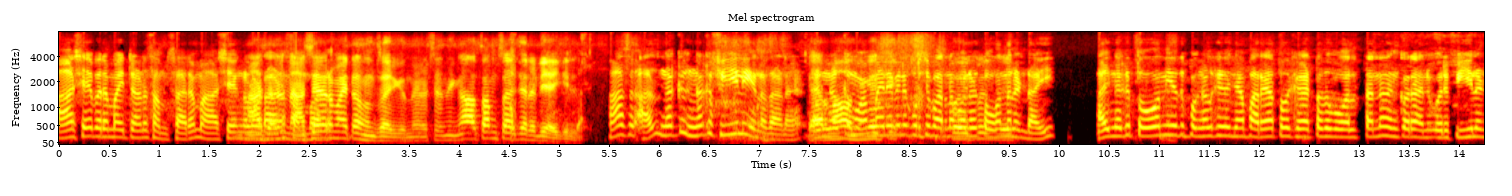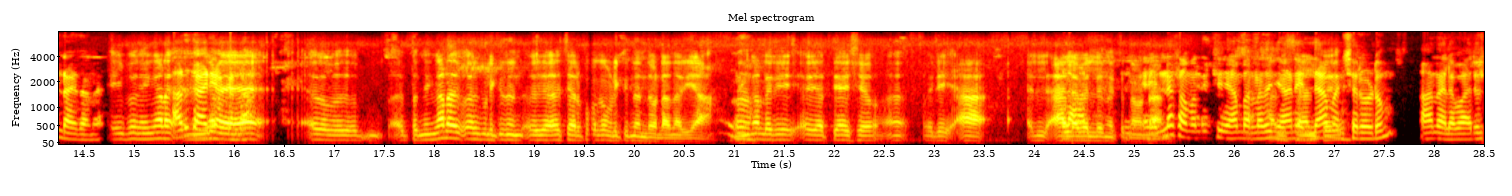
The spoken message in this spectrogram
ആശയപരമായിട്ടാണ് സംസാരം. ആശയങ്ങളോടാണ് ആശയം ആശയപരമായിട്ടാണ് സംസാരിക്കുന്നത്. പക്ഷെ നിങ്ങൾ ആ സംസാരിച്ച റെഡി ആയിക്കില്ല. അത് നിങ്ങൾക്ക് നിങ്ങൾക്ക് ഫീൽ ചെയ്യണതാണ് നിങ്ങൾക്ക് മുഹമ്മദ് നബിനെ കുറിച്ച് പറഞ്ഞ പോലെ ഒരു തോന്നലുണ്ടായി. അത് നിങ്ങൾക്ക് തോന്നിയത് ഇപ്പൊ നിങ്ങൾക്ക് ഞാൻ പറയാത്തത് കേട്ടത് പോലെ തന്നെ നിങ്ങൾക്ക് ഒരു ഒരു ഫീൽ ഉണ്ടായതാണ്. ഇപ്പൊ നിങ്ങൾ അത് ഇപ്പൊ നിങ്ങളെ വിളിക്കുന്ന ചെറുപ്പമൊക്കെ വിളിക്കുന്നത് എന്തുകൊണ്ടാണെന്നറിയാ? ആ. നിങ്ങളൊരു ഒരു അത്യാവശ്യം ഒരു ഒരു ആ ലെവലിൽ നിൽക്കുന്നതുകൊണ്ടാണ് എന്നെ സംബന്ധിച്ച് ഞാൻ പറഞ്ഞത് ഞാൻ എല്ലാ മനുഷ്യരോടും ആ നിലവാരിൽ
